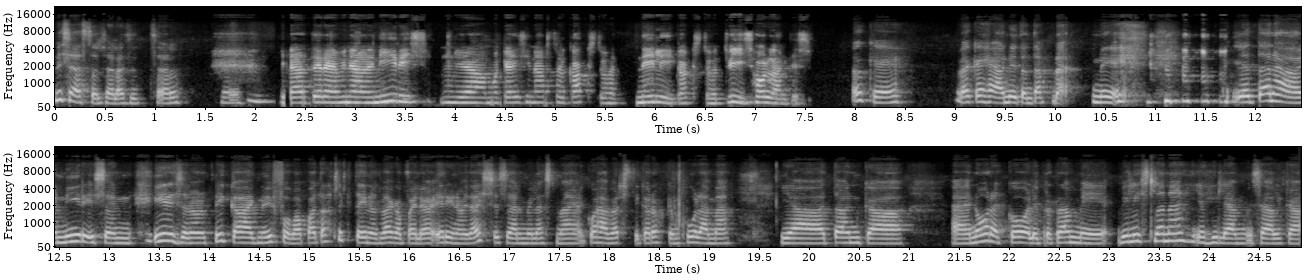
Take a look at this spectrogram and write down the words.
mis aastal sa elasid seal? ja tere, mina olen Iiris ja ma käisin aastal kaks tuhat neli, kaks tuhat viis Hollandis. okei okay väga hea, nüüd on täpne, nii ja täna on Iiris on, Iiris on olnud pikaaegne ÜFO vabatahtlik, teinud väga palju erinevaid asju seal, millest me kohe varsti ka rohkem kuuleme. ja ta on ka äh, Noored Kooli programmi vilistlane ja hiljem seal ka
